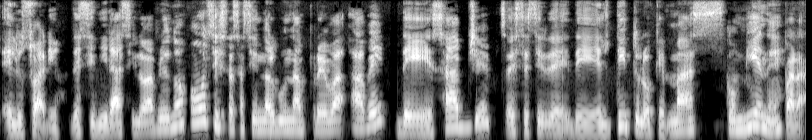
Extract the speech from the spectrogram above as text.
el usuario decidirá si lo abre o no, o si estás haciendo alguna prueba AB de subjects, es decir, del de, título que más conviene para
